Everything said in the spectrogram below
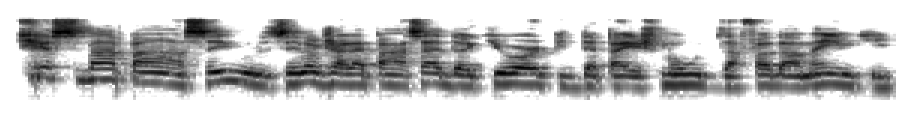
crissement pensées, ou c'est là que j'allais penser à The Cure puis Dépêche Mode, des affaires de même, qui,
